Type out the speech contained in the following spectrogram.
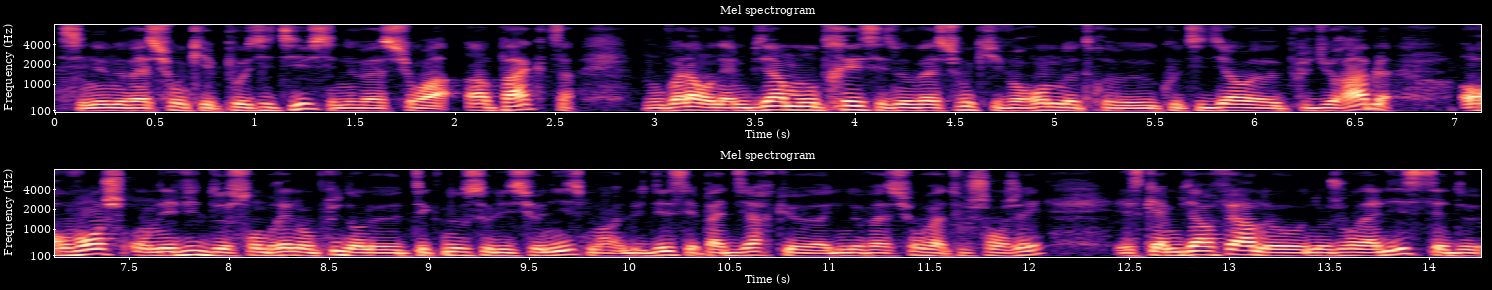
c'est une innovation qui est positive, c'est une innovation à impact. Donc voilà, on aime bien montrer ces innovations qui vont rendre notre quotidien plus durable. En revanche, on évite de sombrer non plus dans le technosolutionnisme. Hein. L'idée, c'est pas de dire que l'innovation va tout changer. Et ce qu'aiment bien faire nos, nos journalistes, c'est de,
